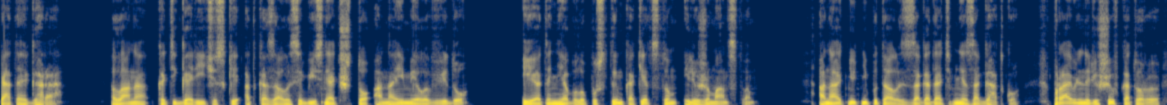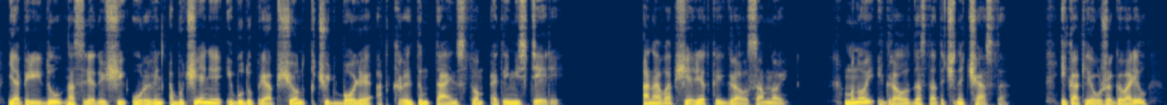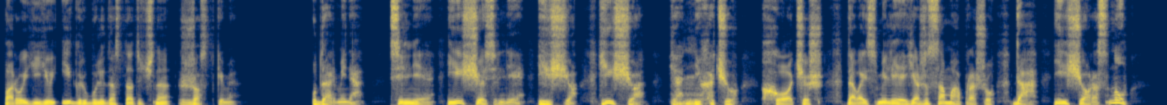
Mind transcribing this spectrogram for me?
Пятая гора. Лана категорически отказалась объяснять, что она имела в виду. И это не было пустым кокетством или жеманством. Она отнюдь не пыталась загадать мне загадку, правильно решив которую, я перейду на следующий уровень обучения и буду приобщен к чуть более открытым таинствам этой мистерии. Она вообще редко играла со мной. Мной играла достаточно часто. И, как я уже говорил, порой ее игры были достаточно жесткими. «Ударь меня! Сильнее! Еще сильнее! Еще! Еще! Я не хочу!» «Хочешь? Давай смелее, я же сама прошу. Да, еще раз, ну!»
